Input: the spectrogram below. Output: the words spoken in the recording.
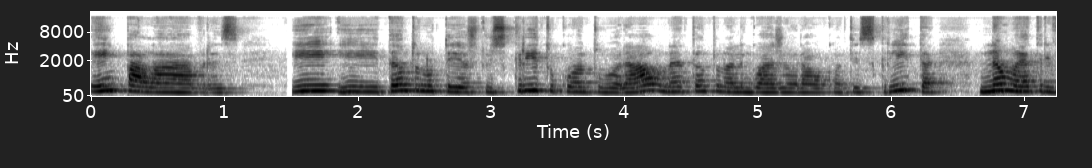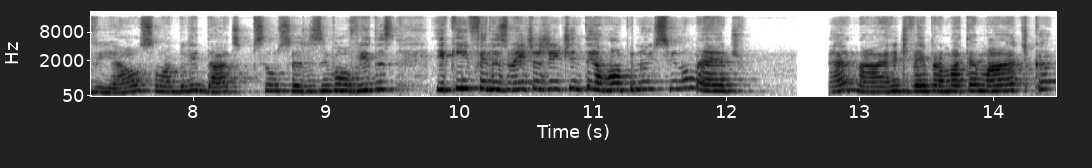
em palavras e, e, tanto no texto escrito quanto oral, né, tanto na linguagem oral quanto escrita, não é trivial, são habilidades que precisam ser desenvolvidas e que infelizmente a gente interrompe no ensino médio. Né? A gente vem para matemática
